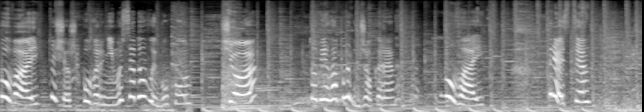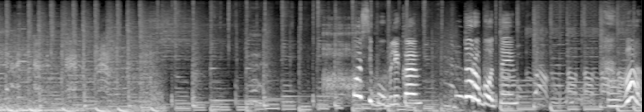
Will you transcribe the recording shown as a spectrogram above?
Бувай. То що ж, повернімося до вибуху. Що? Тобі гаплик, Джокере. Бувай. Трястя. Ось і публіка. До роботи. Ова,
